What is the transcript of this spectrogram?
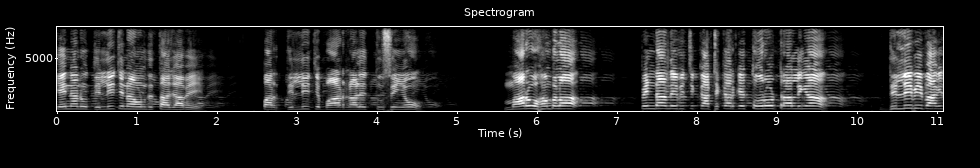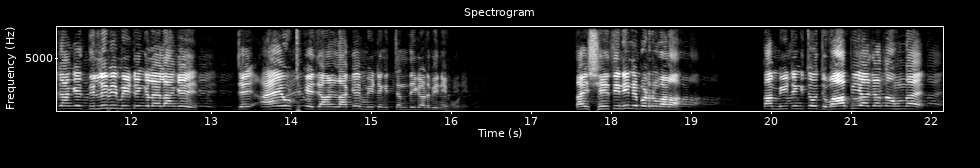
ਕਿ ਇਹਨਾਂ ਨੂੰ ਦਿੱਲੀ 'ਚ ਨਾ ਆਉਣ ਦਿੱਤਾ ਜਾਵੇ, ਪਰ ਦਿੱਲੀ 'ਚ ਬਾੜਨ ਵਾਲੇ ਤੁਸੀਂ ਹੋ। ਮਾਰੋ ਹੰਬਲਾ। ਪਿੰਡਾਂ ਦੇ ਵਿੱਚ ਇਕੱਠ ਕਰਕੇ ਤੋਰੋ ਟਰਾਲੀਆਂ। ਦਿੱਲੀ ਵੀ ਵਗ ਜਾਾਂਗੇ, ਦਿੱਲੀ ਵੀ ਮੀਟਿੰਗ ਲੈ ਲਾਂਗੇ। ਜੇ ਐ ਉੱਠ ਕੇ ਜਾਣ ਲੱਗੇ ਮੀਟਿੰਗ ਚੰਡੀਗੜ੍ਹ ਵੀ ਨਹੀਂ ਹੋਣੀ। ਤਾਂ ਇਹ ਛੇਤੀ ਨਹੀਂ ਨਿਬੜਨ ਵਾਲਾ। ਤਾਂ ਮੀਟਿੰਗ 'ਚੋਂ ਜਵਾਬ ਵੀ ਆ ਜਾਂਦਾ ਹੁੰਦਾ ਹੈ।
